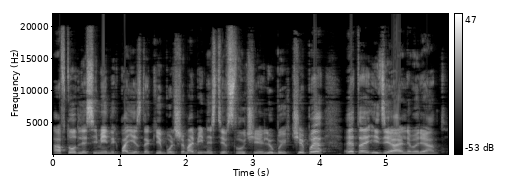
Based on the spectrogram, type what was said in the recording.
Авто для семейных поездок и большей мобильности в случае любых ЧП – это идеальный вариант.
